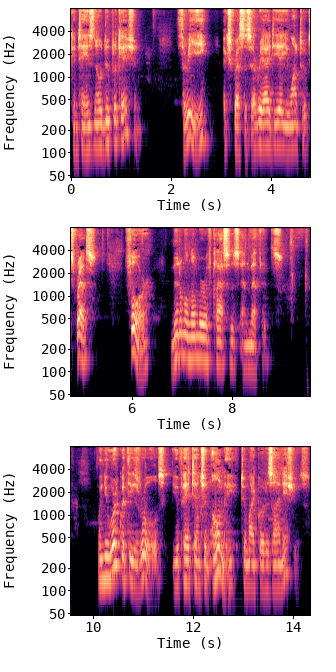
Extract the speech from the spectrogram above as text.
contains no duplication. Three, expresses every idea you want to express. Four, minimal number of classes and methods. When you work with these rules, you pay attention only to micro design issues.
